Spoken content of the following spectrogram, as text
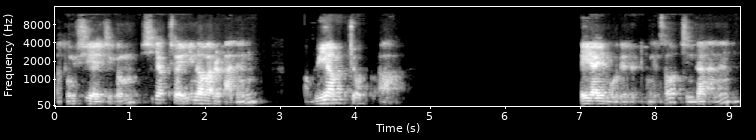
어, 동시에 지금 식약처의 인허가를 받은 위암 쪽 아, AI 모델을 통해서 진단하는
